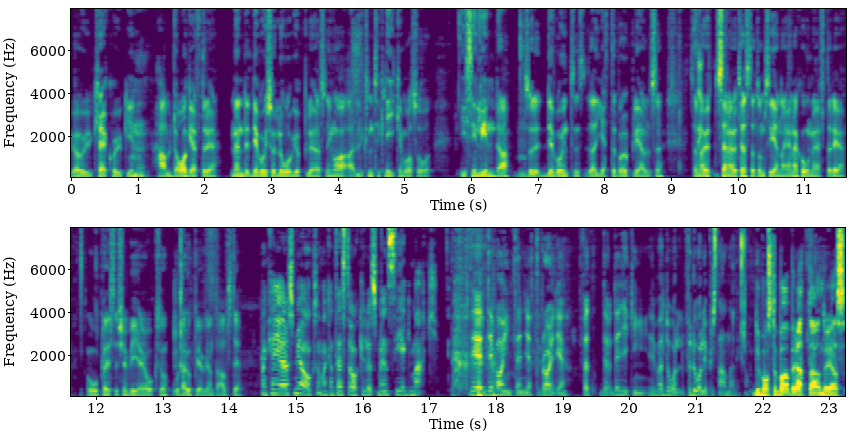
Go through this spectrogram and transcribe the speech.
jag var ju kräksjuk i en mm. halv dag efter det. Men det, det, var ju så låg upplösning och liksom tekniken var så i sin linda. Mm. Så det, det, var inte en så jättebra upplevelse. Sen har, jag, sen har jag testat de senare generationerna efter det och Playstation VR också och där upplevde jag inte alls det. Man kan göra som jag också, man kan testa Oculus med en seg Mac. Det, det var inte en jättebra idé, för det, det, gick in, det var dålig, för dålig prestanda. Liksom. Du måste bara berätta Andreas,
